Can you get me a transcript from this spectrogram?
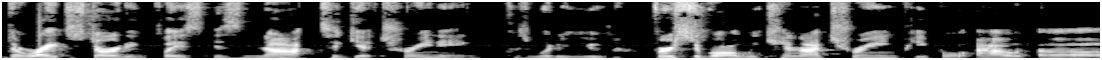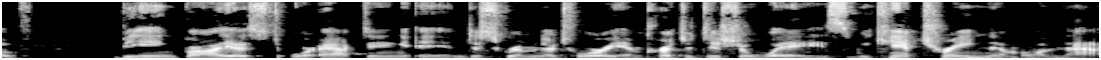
The right starting place is not to get training because what are you first of all, we cannot train people out of being biased or acting in discriminatory and prejudicial ways. We can't train them on that.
